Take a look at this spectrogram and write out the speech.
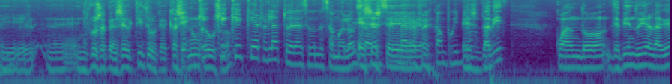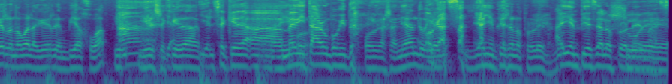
y, eh, incluso pensé el título que casi nunca uso. ¿qué, relato era 2 Samuel 11? Es este, ¿Me refresca un poquito? Es David cuando debiendo ir a la guerra, no va a la guerra, envía a Joab y, ah, él se queda. Y él se queda a meditar un poquito. Holgazaneando y, ahí, empiezan los problemas. Ahí empiezan los problemas.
